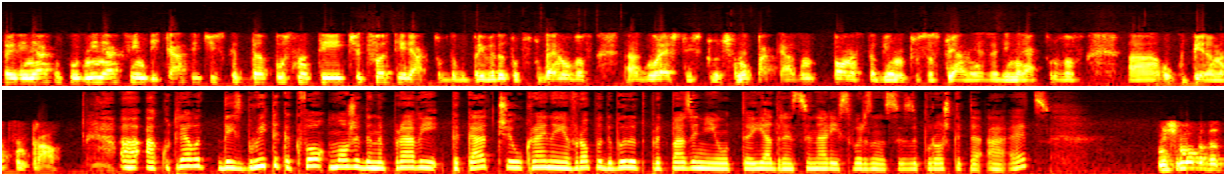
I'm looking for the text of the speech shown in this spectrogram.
преди няколко дни някакви индикации, че искат да пуснат и четвърти реактор, да го приведат от студено в а, горещо изключване. Пак казвам, по-нестабилното състояние за един реактор в а, окупирана централа. А, ако трябва да изброите какво може да направи така, че Украина и Европа да бъдат предпазени от ядрен сценарий, свързан с Запорожката АЕЦ, не ще мога да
